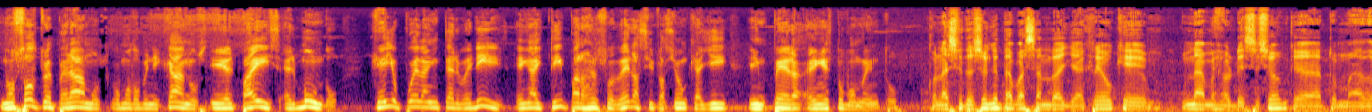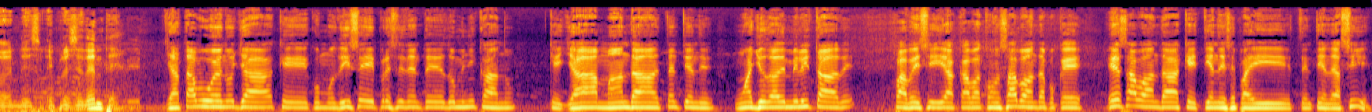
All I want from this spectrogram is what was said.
Nosotros esperamos como dominicanos y el país, el mundo, que ellos puedan intervenir en Haití para resolver la situación que allí impera en estos momentos. Con la situación que está pasando allá, creo que una mejor decisión que ha tomado el, presidente. Ya está bueno ya que, como dice el presidente dominicano, que ya manda, ¿te entiendes?, una ayuda de militares para ver si acaba con esa banda, porque esa banda que tiene ese país, ¿te entiende así?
